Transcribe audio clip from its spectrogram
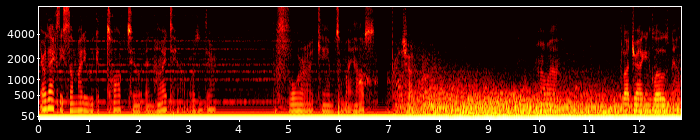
There was actually somebody we could talk to in Hightown, wasn't there? Before I came to my house, I'm pretty sure. Oh wow. Blood Dragon glows now.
